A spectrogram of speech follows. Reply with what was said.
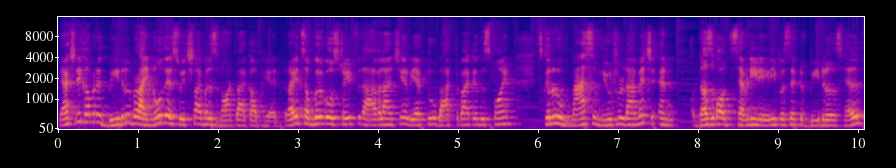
they actually come in with Beedrill, but I know their switch timer is not back up yet, right? So I'm going to go straight for the Avalanche here. We have two back-to-back -back at this point. It's going to do massive neutral damage and does about 70 to 80% of Beedrill's health.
